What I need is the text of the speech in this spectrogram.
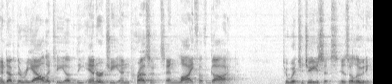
and of the reality of the energy and presence and life of God to which Jesus is alluding.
